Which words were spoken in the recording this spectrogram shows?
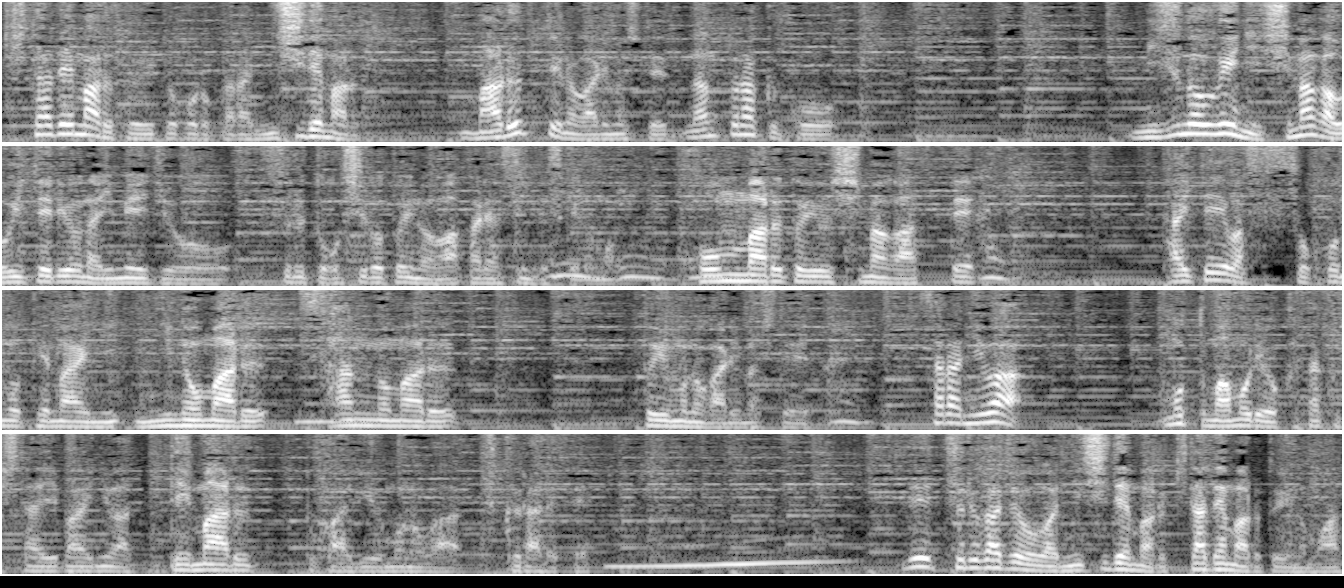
北出丸というところから西出丸。丸っていうのがありましてなんとなくこう水の上に島が浮いているようなイメージをするとお城というのは分かりやすいんですけども、本丸という島があって、はい。大抵はそこの手前に二の丸、三の丸というものがありまして、さらにはもっと守りを固くしたい場合には出丸とかいうものが作られてで鶴ヶ城は西出丸、北出丸というのもあっ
